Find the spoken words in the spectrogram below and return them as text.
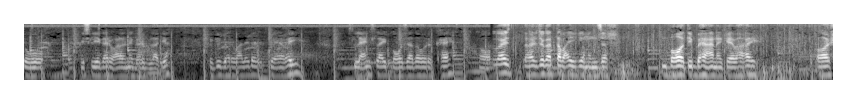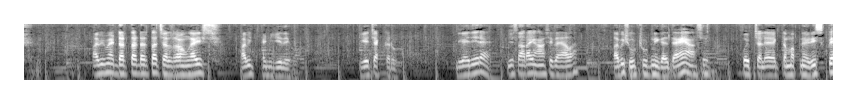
तो इसलिए घर वालों ने घर बुला दिया, क्योंकि घर वाले डरते हैं, भाई लैंडस्लाइड बहुत ज़्यादा हो रखा है। और तो हर जगह तबाही के मंजर। बहुत ही भयानक है भाई। और अभी मैं डरता डरता चल रहा हूँ गाइस अभी ये देखो, ये चेक करो। दिखाई दे रहा है? ये सारा यहाँ से गया हुआ। अभी शूट शूट निकलता है यहाँ से। कोई चले एकदम अपने रिस्क पे,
